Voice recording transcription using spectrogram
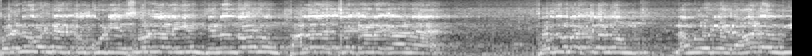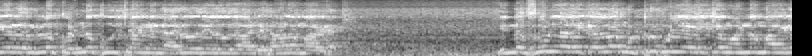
கொண்டு கொண்டு இருக்கக்கூடிய சூழ்நிலையும் தினந்தோறும் பல லட்சக்கணக்கான பொதுமக்களும் நம்மளுடைய ராணுவ வீரர்களும் கொண்டு கூச்சாங்க இந்த அறுபது எழுபது ஆண்டு காலமாக. இந்த சூழ்நிலைக்கெல்லாம் முற்றுப்புள்ளி வைக்கும் வண்ணமாக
